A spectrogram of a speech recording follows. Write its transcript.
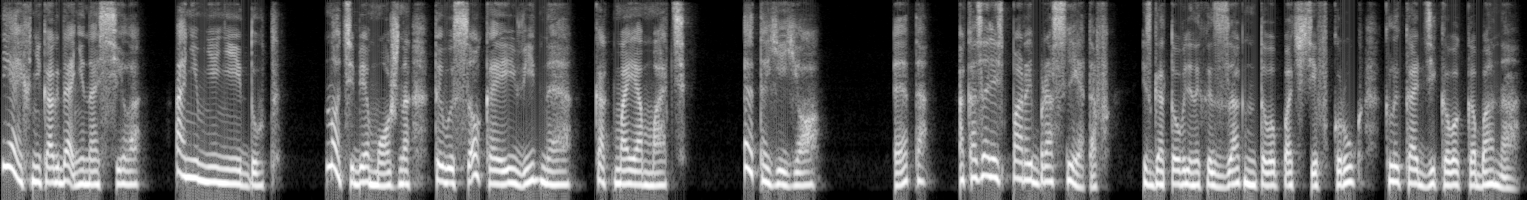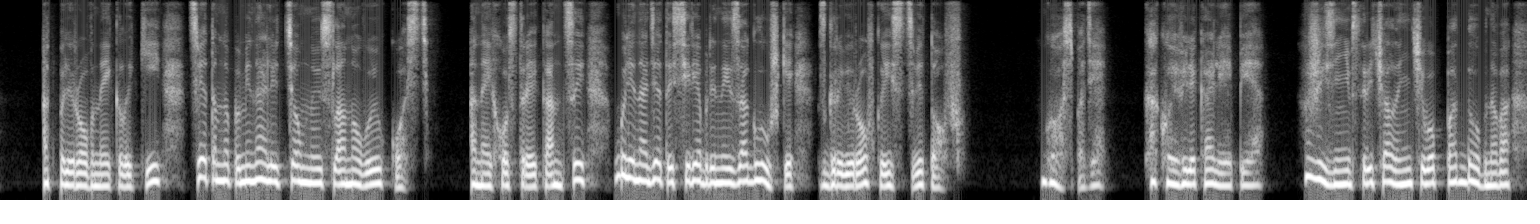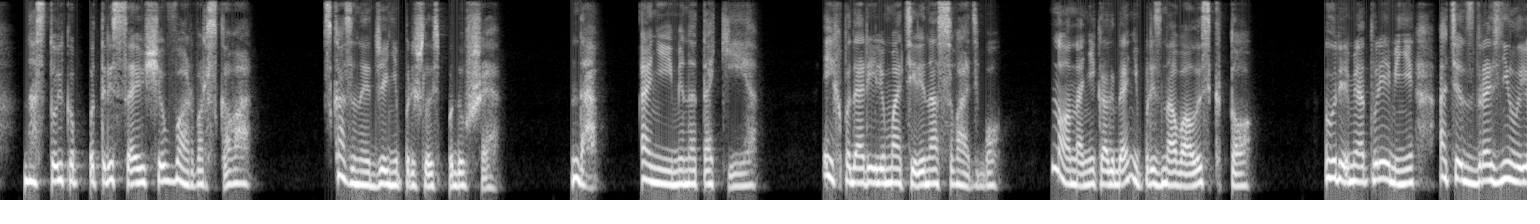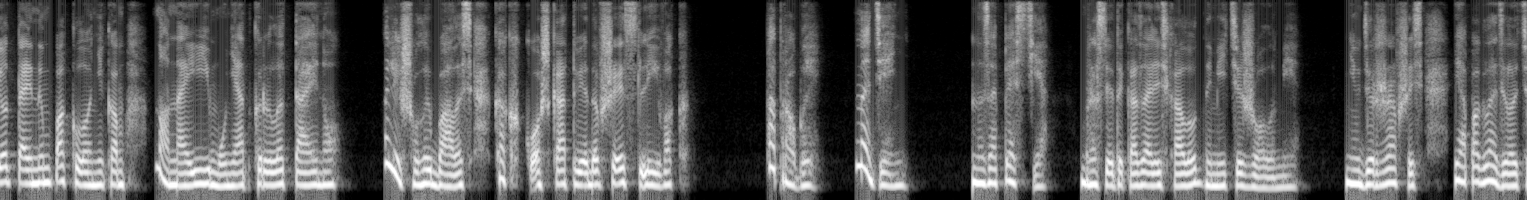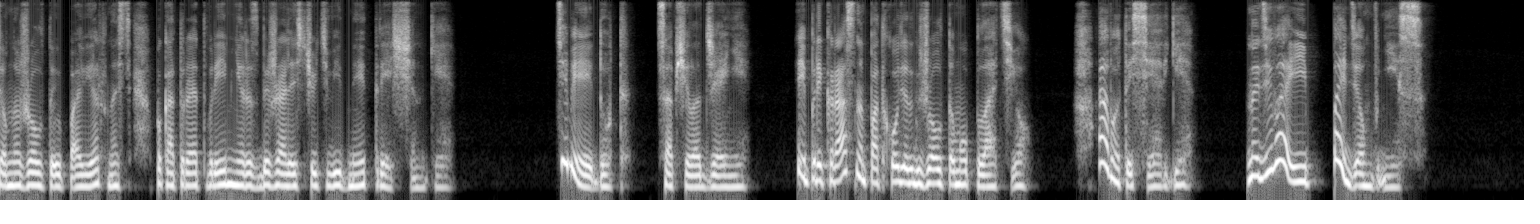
«Я их никогда не носила. Они мне не идут. Но тебе можно, ты высокая и видная, как моя мать. Это ее». Это оказались парой браслетов, изготовленных из загнутого почти в круг клыка дикого кабана. Отполированные клыки цветом напоминали темную слоновую кость, а на их острые концы были надеты серебряные заглушки с гравировкой из цветов. Господи, какое великолепие! В жизни не встречала ничего подобного, настолько потрясающе варварского. Сказанное Дженни пришлось по душе. Да, они именно такие. Их подарили матери на свадьбу. Но она никогда не признавалась, кто. Время от времени отец дразнил ее тайным поклонником, но она и ему не открыла тайну. Лишь улыбалась, как кошка, отведавшая сливок. «Попробуй, надень». На запястье браслеты казались холодными и тяжелыми. Не удержавшись, я погладила темно-желтую поверхность, по которой от времени разбежались чуть видные трещинки. «Тебе идут», — сообщила Дженни, «и прекрасно подходят к желтому платью. А вот и серьги. Надевай и пойдем вниз».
